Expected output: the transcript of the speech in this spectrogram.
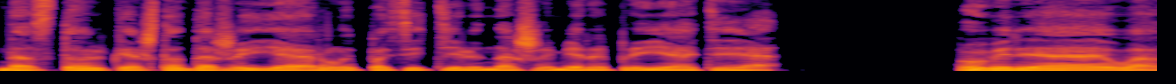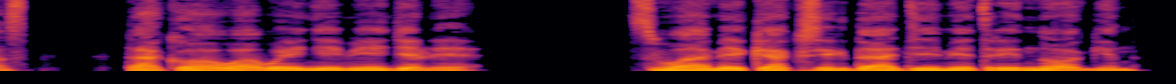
Настолько, что даже ярлы посетили наши мероприятия. Уверяю вас, такого вы не видели. С вами, как всегда, Дмитрий Ногин —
